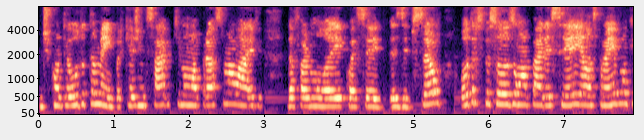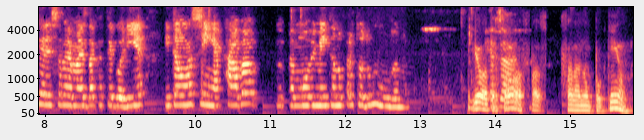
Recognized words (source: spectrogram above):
de conteúdo também, porque a gente sabe que numa próxima live da Fórmula E com essa exibição, outras pessoas vão aparecer e elas também vão querer saber mais da categoria. Então, assim, acaba movimentando para todo mundo, né? E outra, só falando um pouquinho,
